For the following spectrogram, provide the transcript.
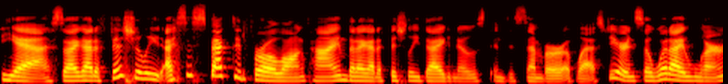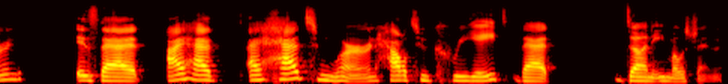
Yeah, so I got officially I suspected for a long time, but I got officially diagnosed in December of last year. And so what I learned is that I had I had to learn how to create that done emotion.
